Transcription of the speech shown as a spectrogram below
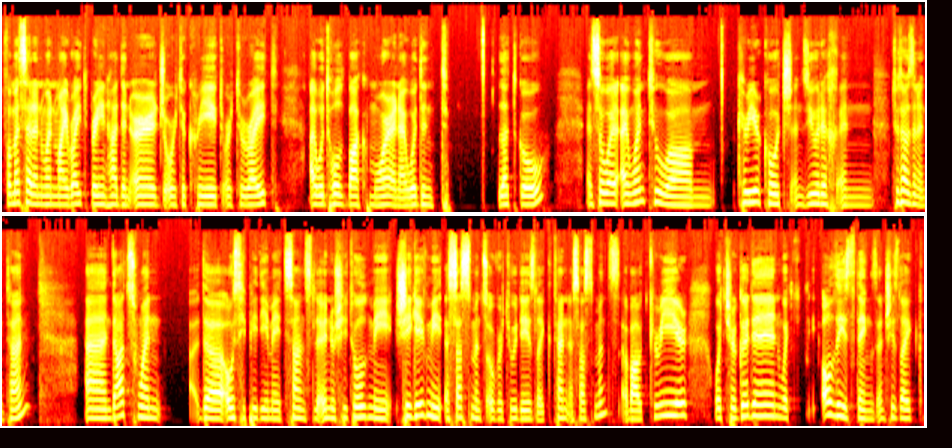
فمثلا when my right brain had an urge or to create or to write, I would hold back more and I wouldn't let go. And so I, I went to um, career coach in Zurich in 2010. And that's when the OCPD made sense. لأنه she told me, she gave me assessments over two days, like 10 assessments about career, what you're good in, what, all these things. And she's like,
